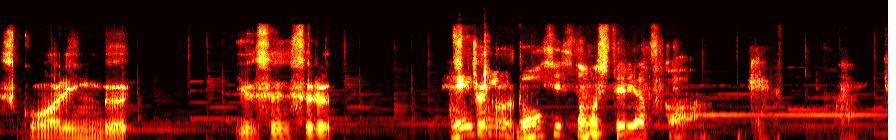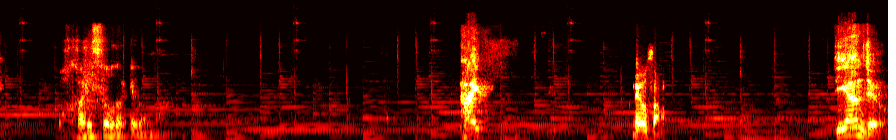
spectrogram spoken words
スコアリング優先する。平ちっちゃいガー均5アシストもしてるやつか。わかりそうだけどな。はい。レオさん。ディアンジェロ。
